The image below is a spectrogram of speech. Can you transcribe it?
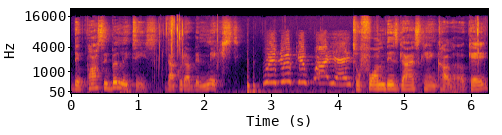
the possibilities that could have been mixed Will you keep quiet? to form this guy's skin color okay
